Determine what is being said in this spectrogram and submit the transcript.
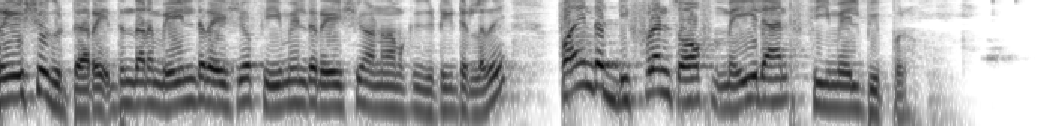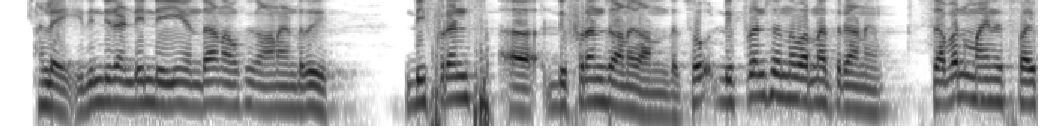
റേഷ്യോ കിട്ടുക. ഇതെന്താണ്? മെയിലിന്റെ റേഷ്യോ ഫീമെയിലിന്റെ റേഷ്യോ ആണ് നമുക്ക് കിട്ടിയിട്ടുള്ളത്. Find the difference of male and female people അല്ലേ? ഇതിന്റെ രണ്ടിന്റെയും എന്താണ് നമുക്ക് കാണേണ്ടത്? ഡിഫറൻസ് ഡിഫറൻസ് ആണ് കാണേണ്ടത്. സോ ഡിഫറൻസ് എന്ന് പറഞ്ഞാൽ എത്രയാണ്? സെവൻ മൈനസ് ഫൈവ്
